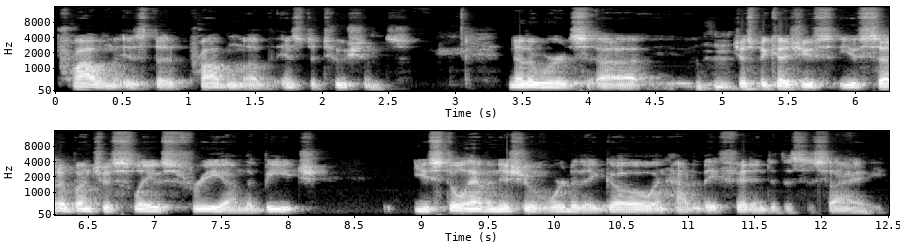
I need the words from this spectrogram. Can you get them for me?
problem is the problem of institutions. In other words, uh, mm-hmm. just because you you set a bunch of slaves free on the beach, you still have an issue of where do they go and how do they fit into the society.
